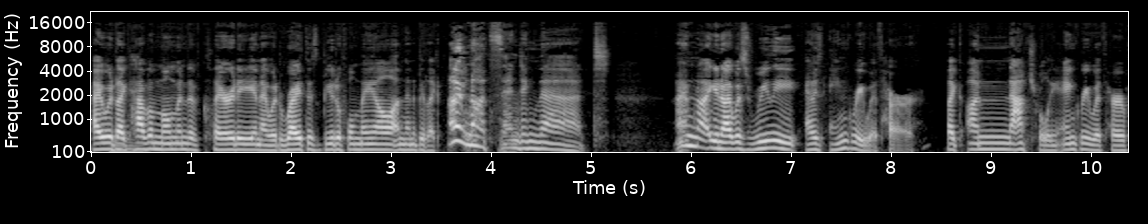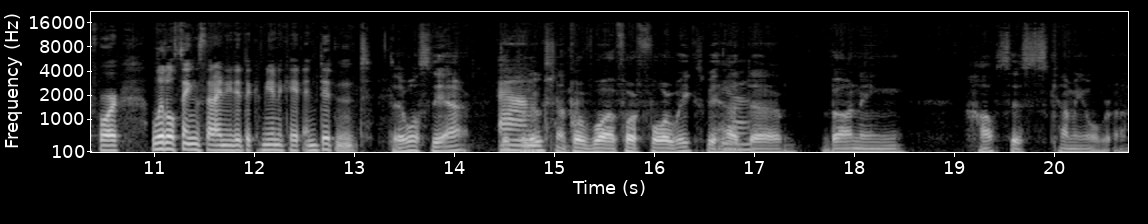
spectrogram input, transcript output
I would like have a moment of clarity, and I would write this beautiful mail, and then I'd be like, "I'm not sending that. I'm not." You know, I was really I was angry with her, like unnaturally angry with her for little things that I needed to communicate and didn't. There was the air, the And- pollution. For for four weeks, we had Yeah. uh, burning houses coming over us.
